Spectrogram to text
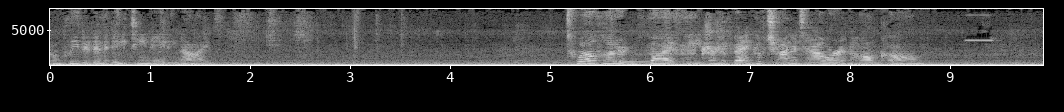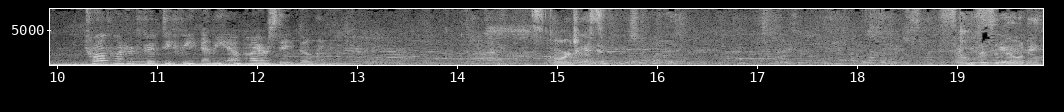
completed in 1889. 1,205 feet on the Bank of China Tower in Hong Kong. 1,250 feet in the Empire State Building. It's gorgeous. Some visibility.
